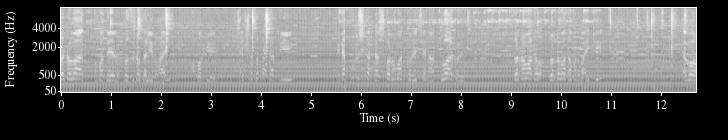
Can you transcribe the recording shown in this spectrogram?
ধন্যবাদ আমাদের হজরত আলী ভাই। আমাকে একশত টাকা দিয়ে এটা পুরস্কারটা সম্মান করেছেন আর দোয়া করেছে ধন্যবাদ ধন্যবাদ আমার ভাইকে। এবং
